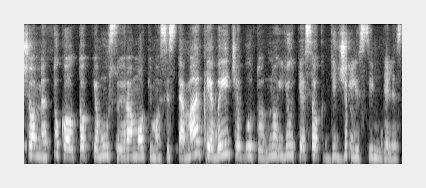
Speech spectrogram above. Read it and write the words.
šiuo metu, kol tokia mūsų yra mokymo sistema, tėvai čia būtų, nu, jų tiesiog didžiulis indėlis,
